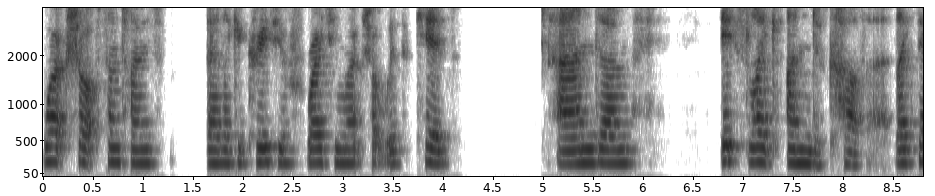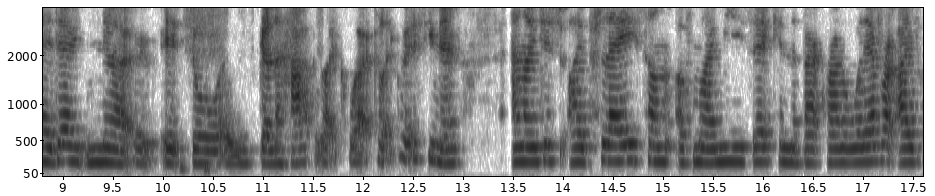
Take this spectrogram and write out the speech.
workshop sometimes uh, like a creative writing workshop with kids. And um it's like undercover. Like they don't know it's always gonna have like work like this you know? And i just i play some of my music in the background or whatever. I've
